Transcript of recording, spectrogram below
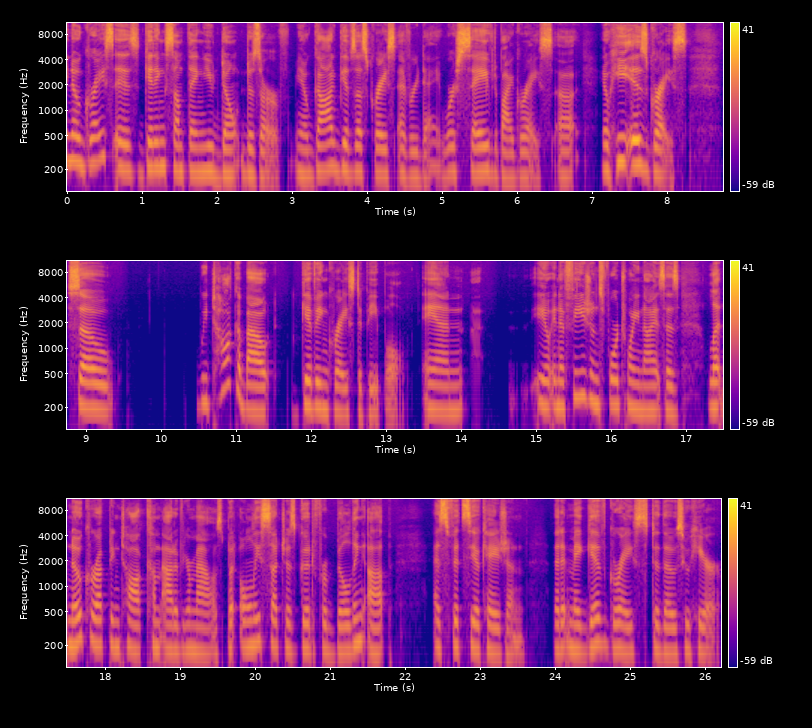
you know, grace is getting something you don't deserve. You know, God gives us grace every day. We're saved by grace. Uh, you know, He is grace. So we talk about giving grace to people, and you know, in Ephesians four twenty nine, it says, "Let no corrupting talk come out of your mouths, but only such as good for building up, as fits the occasion, that it may give grace to those who hear."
